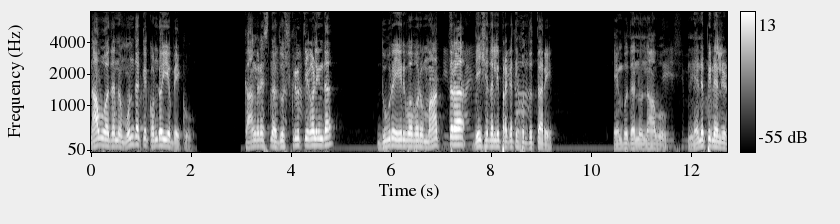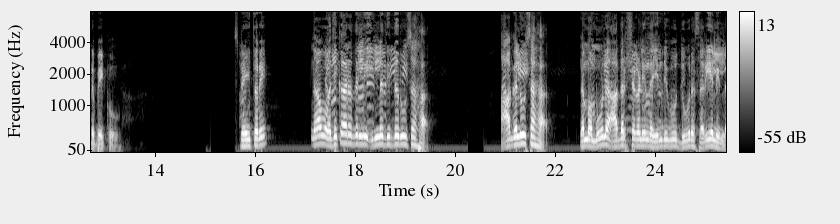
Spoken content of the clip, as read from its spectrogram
ನಾವು ಅದನ್ನು ಮುಂದಕ್ಕೆ ಕೊಂಡೊಯ್ಯಬೇಕು. ಕಾಂಗ್ರೆಸ್ನ ದುಷ್ಕೃತ್ಯಗಳಿಂದ ದೂರ ಇರುವವರು ಮಾತ್ರ ದೇಶದಲ್ಲಿ ಪ್ರಗತಿ ಹೊಂದುತ್ತಾರೆ ಎಂಬುದನ್ನು ನಾವು ನೆನಪಿನಲ್ಲಿಡಬೇಕು. ಸ್ನೇಹಿತರೆ, ನಾವು ಅಧಿಕಾರದಲ್ಲಿ ಇಲ್ಲದಿದ್ದರೂ ಸಹ, ಆಗಲೂ ಸಹ ನಮ್ಮ ಮೂಲ ಆದರ್ಶಗಳಿಂದ ಎಂದಿಗೂ ದೂರ ಸರಿಯಲಿಲ್ಲ.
